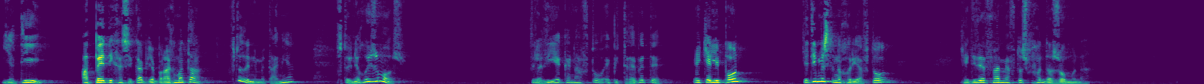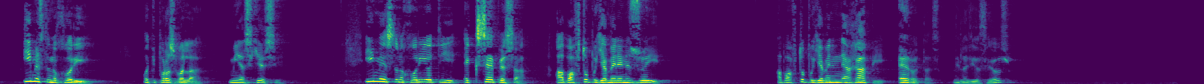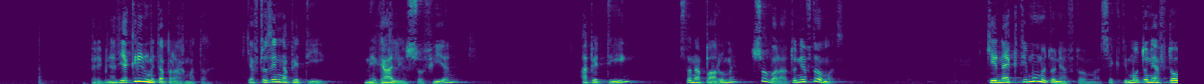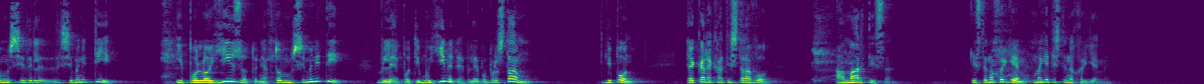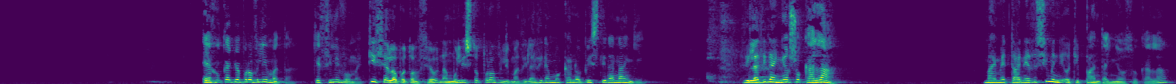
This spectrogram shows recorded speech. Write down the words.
γιατί απέτυχα σε κάποια πράγματα; Αυτό δεν είναι μετάνοια. Αυτό είναι εγωισμός. Δηλαδή έκανα αυτό. Επιτρέπεται. Ε και λοιπόν γιατί με στενοχωρεί αυτό; Γιατί δεν θα είμαι αυτός που φανταζόμουν ή με στενοχωρεί ότι πρόσβαλα μία σχέση ή με στενοχωρεί ότι εξέπεσα από αυτό που για μένα είναι ζωή από αυτό που για μένα είναι αγάπη, έρωτας. Δηλαδή ο Θεός πρέπει να διακρίνουμε τα πράγματα. Και αυτό δεν απαιτεί μεγάλη σοφία απαιτεί στο να πάρουμε σοβαρά τον εαυτό μας. Και να εκτιμούμε τον εαυτό μας. Εκτιμώ τον εαυτό μου σημαίνει τι. Υπολογίζω τον εαυτό μου σημαίνει τι βλέπω τι μου γίνεται βλέπω μπροστά μου. Λοιπόν έκανα κάτι στραβό. Αμάρτησα. Και στενοχωριέμαι. Μα γιατί στενοχωριέμαι; Έχω κάποια προβλήματα και θλίβομαι. Τι θέλω από τον Θεό; Να μου λύσει το πρόβλημα δηλαδή να μου ικανοποιήσει την ανάγκη. Δηλαδή να νιώσω καλά. Μα η μετάνοια δεν σημαίνει ότι πάντα νιώθω καλά.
